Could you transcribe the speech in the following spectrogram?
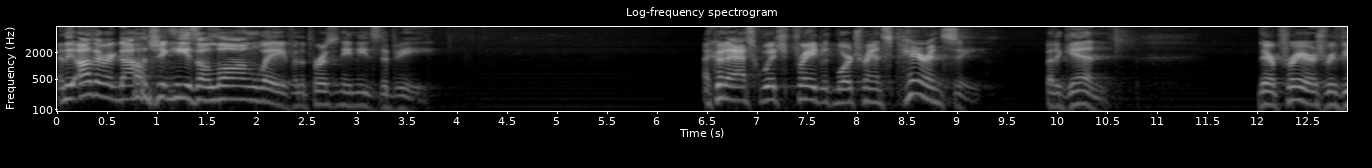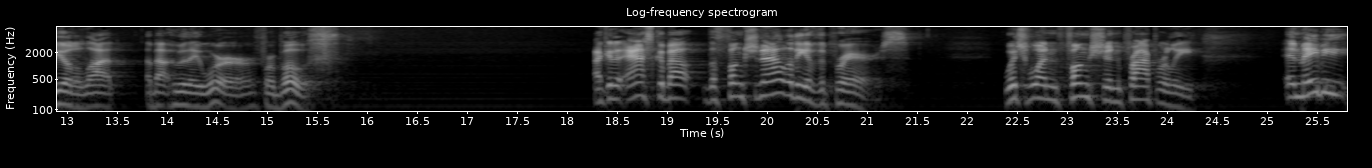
and the other acknowledging he is a long way from the person he needs to be. I could ask which prayed with more transparency, but again, their prayers revealed a lot about who they were for both. I could ask about the functionality of the prayers, which one functioned properly, and maybe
